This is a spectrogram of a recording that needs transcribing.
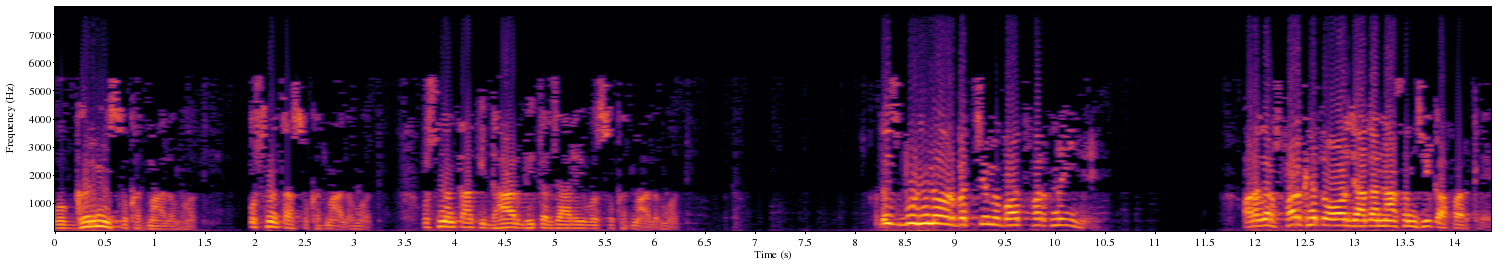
वो गर्मी सुखद मालूम होती है। उष्णता सुखद मालूम होती उष्णता की धार भीतर जा रही, वो सुखद मालूम होती। इस बूढ़े में और बच्चे में बहुत फ़र्क नहीं है। और अगर फ़र्क है तो और ज़्यादा नासमझी का फ़र्क है।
